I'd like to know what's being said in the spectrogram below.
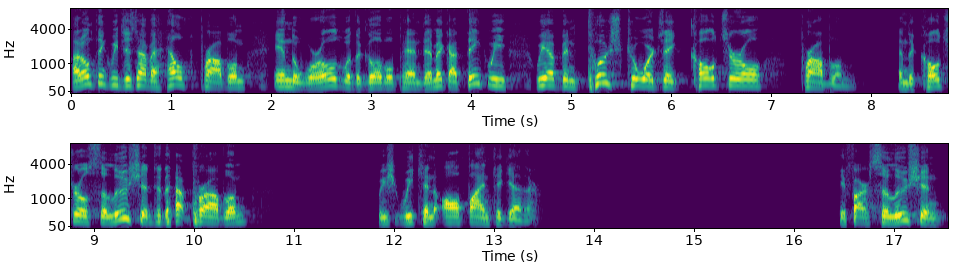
I don't think we just have a health problem in the world with a global pandemic. I think we, we have been pushed towards a cultural problem. And the cultural solution to that problem, we, we can all find together. If our solution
